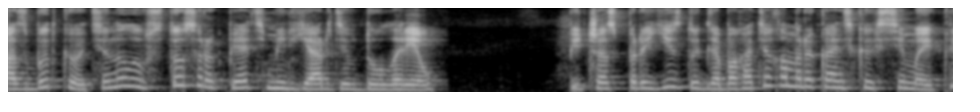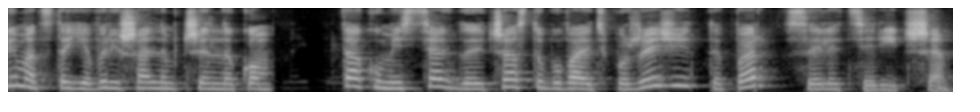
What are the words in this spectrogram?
а збитки оцінили в 145 мільярдів доларів. Під час переїзду для багатьох американських сімей клімат стає вирішальним чинником. Так, у місцях, де часто бувають пожежі, тепер селяться рідше.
